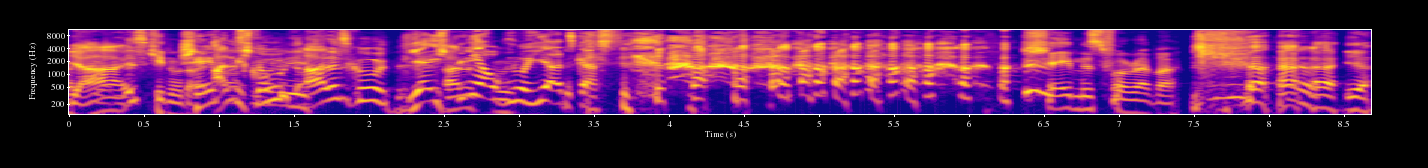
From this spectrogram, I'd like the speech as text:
ja, Im ist Kino dran. alles gut, nicht. alles gut. Ja, ich bin Alles ja auch gut. nur hier als Gast. Shame is forever. ja.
